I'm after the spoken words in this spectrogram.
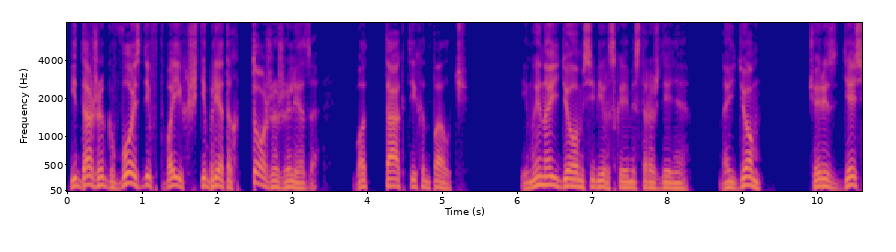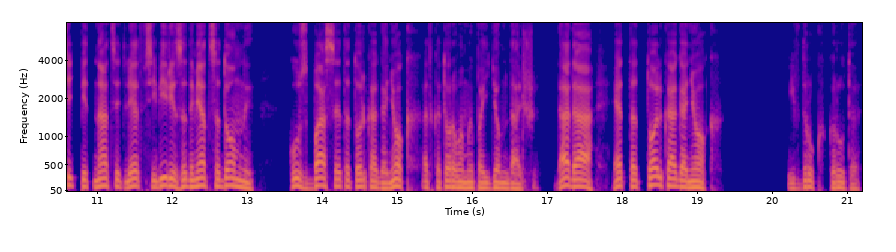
и даже гвозди в твоих штиблетах тоже железо. Вот так, Тихон Павлович. И мы найдем сибирское месторождение. Найдем. Через 10-15 лет в Сибири задымятся домны. Кузбасс — это только огонек, от которого мы пойдем дальше. Да-да, это только огонек. И вдруг круто.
